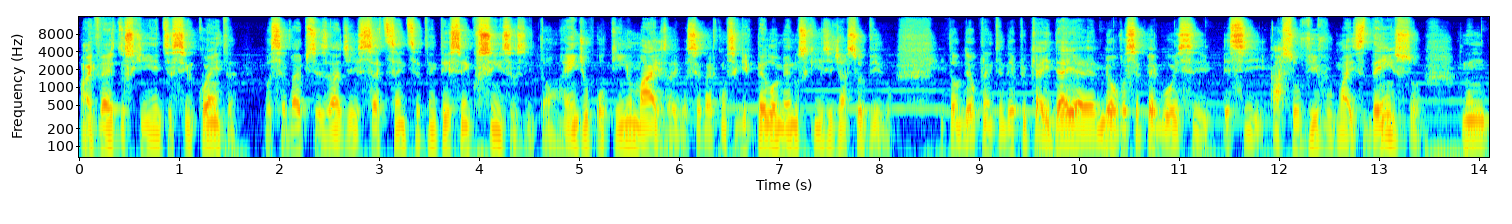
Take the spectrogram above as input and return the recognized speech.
ao invés dos 550, você vai precisar de 775 cinzas, então rende um pouquinho mais, aí você vai conseguir pelo menos 15 de aço vivo. Então deu para entender, porque a ideia é, meu, você pegou esse, esse aço vivo mais denso, não,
